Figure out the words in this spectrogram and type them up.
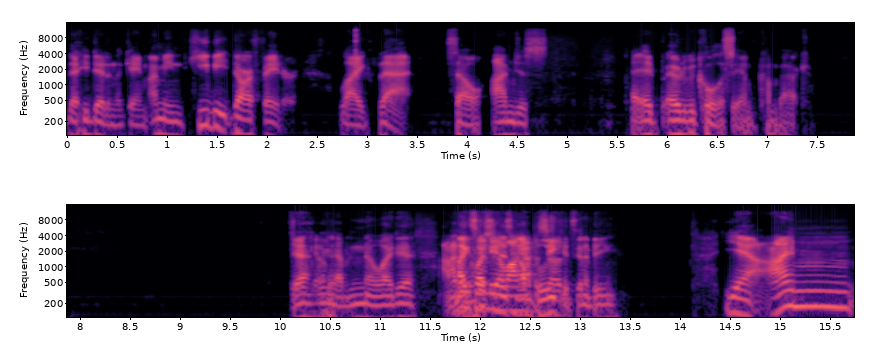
that he did in the game. I mean he beat darth vader like that. So i'm just it, it would be cool to see him come back Yeah, we have no idea. I My think it's be question a is long how bleak it's going to be. Yeah, I'm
